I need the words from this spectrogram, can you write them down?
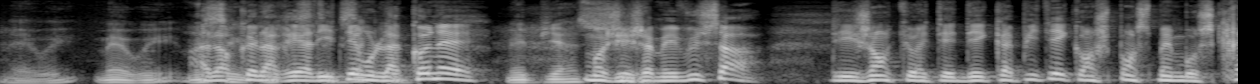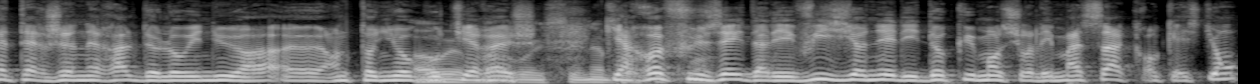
Mais oui, mais oui. mais alors que la réalité, on la connaît. Mais bien Moi, j'ai sûr. jamais vu ça. Des gens qui ont été décapités. Quand je pense même au secrétaire général de l'ONU, euh, Antonio Ah bah c'est qui a refusé d'aller visionner les documents sur les massacres en question,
